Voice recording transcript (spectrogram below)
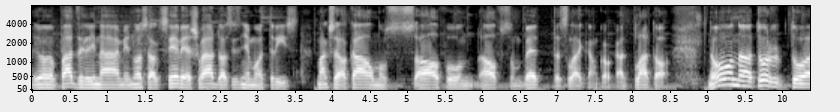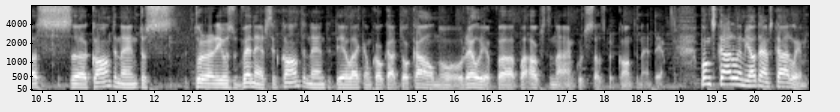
jo, padziļinājumi ir nosaukti sieviešu vārdos, izņemot trīs maksālu kalnus, alfu un alfas un betas, laikam kaut kādu plato. Nu, un uh, tur tos uh, kontinentus. Tur arī uz Venēras ir kontinenti, tie laikam kaut kādu to kalnu reliefa paaugstinājumu, kurus sauc par kontinentiem. Punkts Kārlim, jautājums Kārlim.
